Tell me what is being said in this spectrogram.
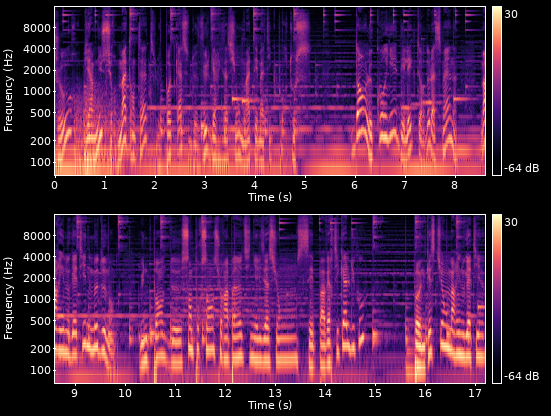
Bonjour, bienvenue sur Math en tête, le podcast de vulgarisation mathématique pour tous. Dans le courrier des lecteurs de la semaine, Marie Nougatine me demande une pente de 100% sur un panneau de signalisation, c'est pas vertical du coup? Bonne question, Marie Nougatine.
